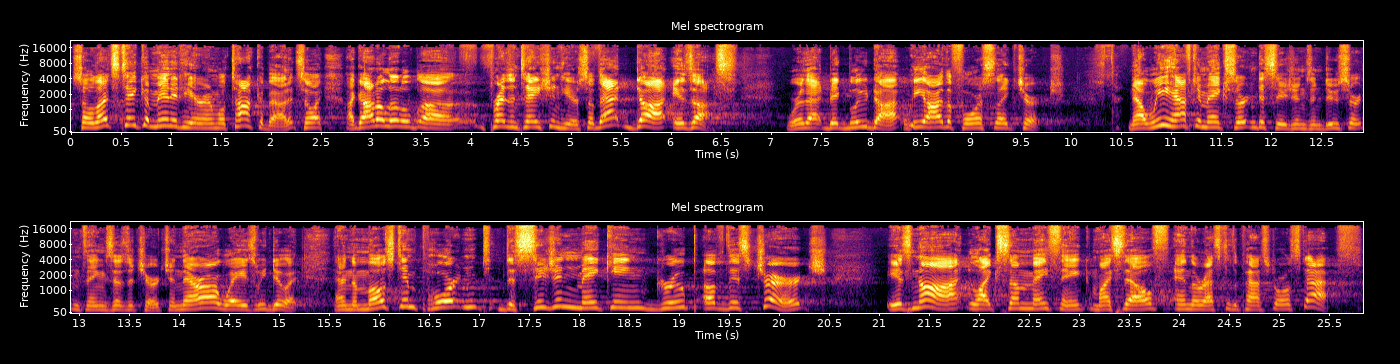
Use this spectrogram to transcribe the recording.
So let's take a minute here and we'll talk about it. So I, I got a little uh, presentation here. So that dot is us. We're that big blue dot. We are the Forest Lake Church. Now, we have to make certain decisions and do certain things as a church, and there are ways we do it. And the most important decision making group of this church is not, like some may think, myself and the rest of the pastoral staff.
